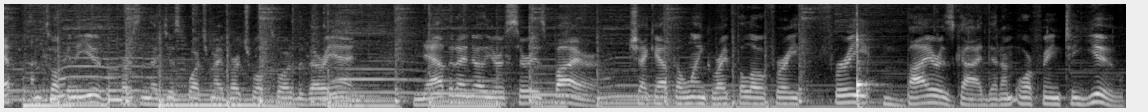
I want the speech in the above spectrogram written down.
yep, I'm talking to you, the person that just watched my virtual tour to the very end. Now that I know you're a serious buyer, check out the link right below for a free buyer's guide that I'm offering to you.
